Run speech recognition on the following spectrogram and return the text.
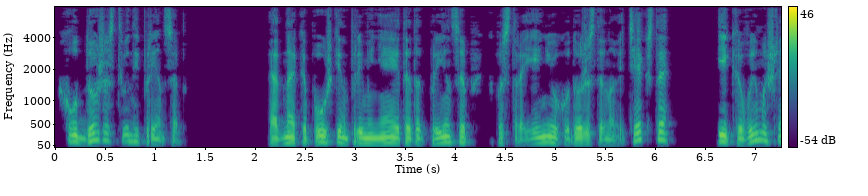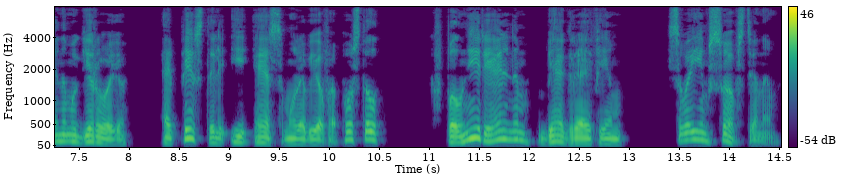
художественный принцип. Однако Пушкин применяет этот принцип к построению художественного текста и к вымышленному герою, а Пестель и С. Муравьев-Апостол к вполне реальным биографиям, своим собственным.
